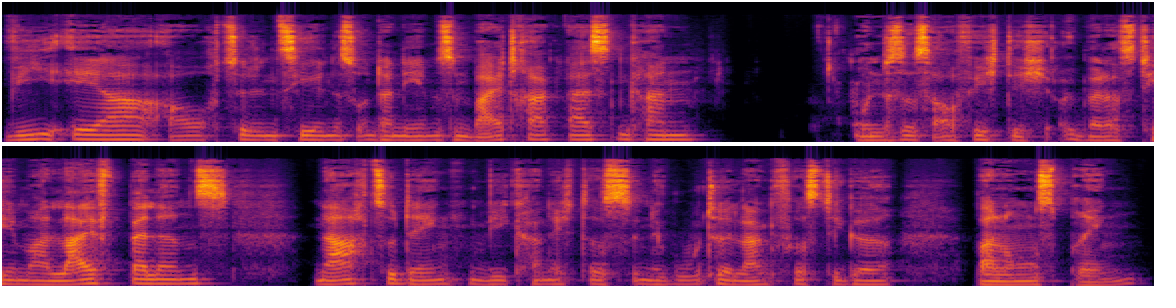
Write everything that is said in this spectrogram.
wie er auch zu den Zielen des Unternehmens einen Beitrag leisten kann. Und es ist auch wichtig, über das Thema Life Balance nachzudenken. Wie kann ich das in eine gute langfristige Balance bringen?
